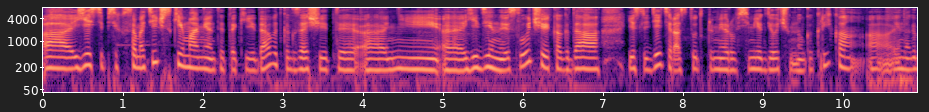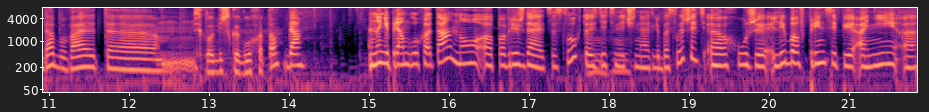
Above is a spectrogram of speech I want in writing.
А, Есть и психосоматические моменты такие, да, вот как защиты, а, не э, единые случаи, когда, если дети растут, к примеру, в семье, где очень много крика, а, иногда бывает... э, Психологическая глухота. да. Ну, не прям глухота, но э, повреждается слух, то есть дети начинают либо слышать э, хуже, либо, в принципе, они... э,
